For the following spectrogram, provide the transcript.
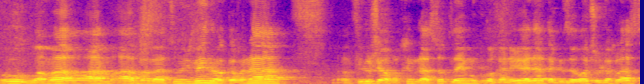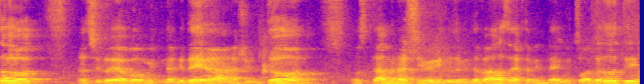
הוא אמר, עם אבא ועצום ממנו, הכוונה אפילו שאנחנו הולכים לעשות להם, הוא כבר כנראה ידע את הגזרות שהוא הולך לעשות, אז שלא יבואו מתנגדי השלטון, או סתם אנשים יגידו, זה מין דבר הזה, איך אתה מתנהג? בצורה כזאתי,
